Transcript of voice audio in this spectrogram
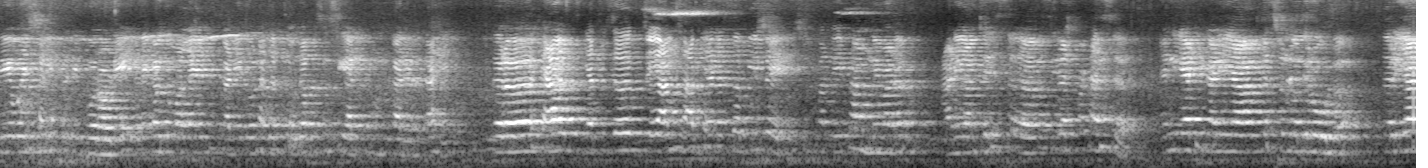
मी वैशाली प्रदीप बोरावडे. रेखा तुम्हाला या ठिकाणी दोन हजार चौदा पासून सी आर म्हणून कार्यरत आहे. तर ह्या याचं जर जे आमचं अभियानाचं बीज आहे ते थांबणे मॅडम आणि आमचे सिराज पठाण सर यांनी या ठिकाणी या कचऱ्यामध्ये रोवलं. तर या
